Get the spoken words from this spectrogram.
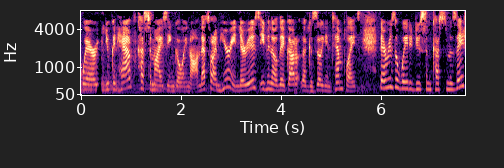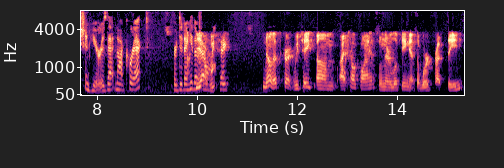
where you can have customizing going on. That's what I'm hearing. There is, even though they've got a gazillion templates, there is a way to do some customization here. Is that not correct? Or did I hear that Yeah, wrong? we take. No, that's correct. We take. Um, I tell clients when they're looking at the WordPress theme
